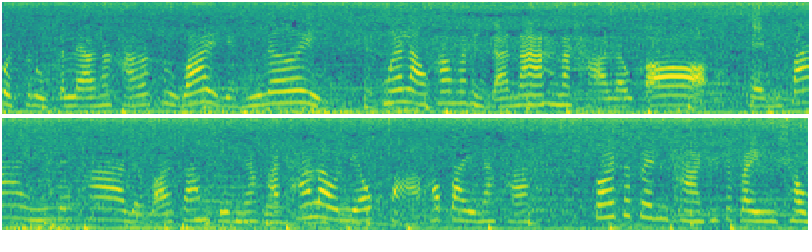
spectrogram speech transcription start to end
บทสรุปกันแล้วนะคะ ก็คือว่าอย่างนี้เลย เมื่อเราเข้ามาถึงด้านหน้านะคะ แล้วก็เห็นป้ายนี้เลยค่ะเดอะบาซัมปุ๊บนะคะ ถ้าเราเลี้ยวขวาเข้าไปนะคะ ก็จะเป็นทางที่จะไปชม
